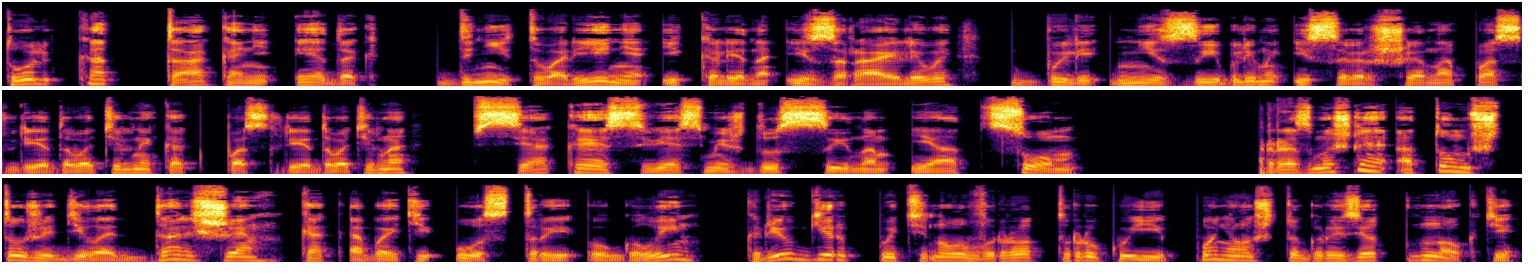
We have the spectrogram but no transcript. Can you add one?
только так, они эдак. Дни творения и колено Израилевы были незыблемы и совершенно последовательны, как последовательно всякая связь между сыном и отцом. Размышляя о том, что же делать дальше, как обойти острые углы, Крюгер потянул в рот руку и понял, что грызет ногти,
